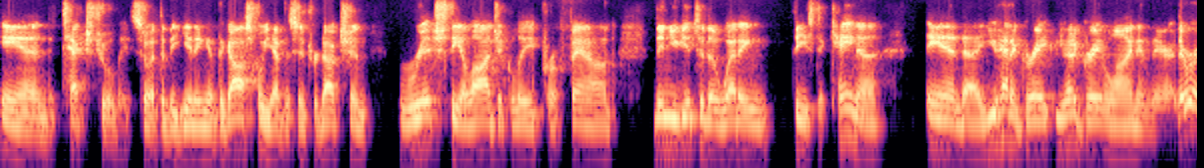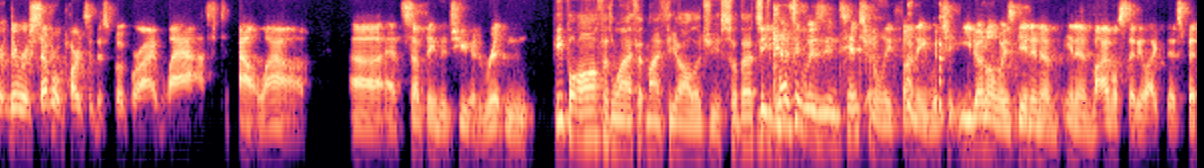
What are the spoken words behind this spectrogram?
and textually. So at the beginning of the gospel, you have this introduction, rich theologically, profound. Then you get to the wedding feast at Cana, and uh, you had a great you had a great line in there. There were there were several parts of this book where I laughed out loud uh, at something that you had written. People often laugh at my theology, so that's because it was intentionally funny, which you don't always get in a in a Bible study like this. But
